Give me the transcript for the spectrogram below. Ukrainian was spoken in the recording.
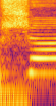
show.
